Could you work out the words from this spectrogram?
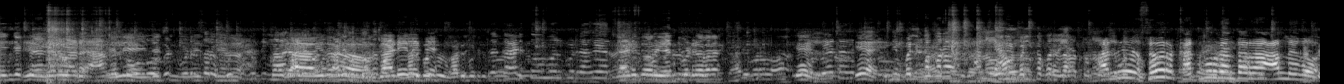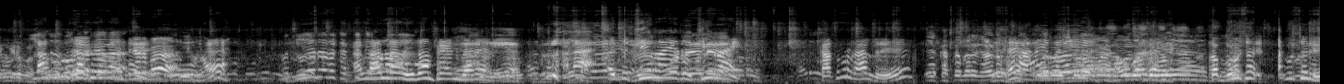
ಇಂಜೆಕ್ಷನ್ ಗಾಡಿ ಗಾಡಿ ಎತ್ತು ಬಿಡ್ರಿ ಏ ಏ ತಗೋರಲ್ಲ ಅಲ್ರಿ ಸರ್ ಕತ್ಬುರ್ಗ ಅಂತಾರ ಅಲ್ಲ ಇದು. ಅಲ್ಲ ಅಲ್ಲ ಇದೊಂದ್ ಫ್ರೆಂಡ್ ಬೇರೆ. ಇದು ಚೀರ್ನಾಯಿ ಇದು ಚೀರ್ನಾಯಿ. ಕತ್ಬುರ್ಗ ಅಲ್ರಿ? ದೂರ ಸರಿ, ದೂರ ಸರಿ.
